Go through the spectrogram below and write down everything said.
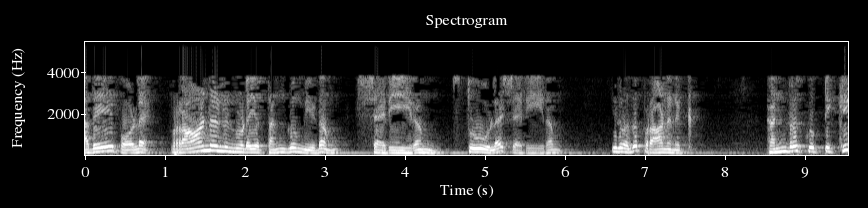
அதே போல பிராணனுடைய தங்கும் இடம் ஷரீரம் ஸ்தூல ஷரீரம். இது வந்து பிராணனுக்கு. கன்றுக்குட்டிக்கு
